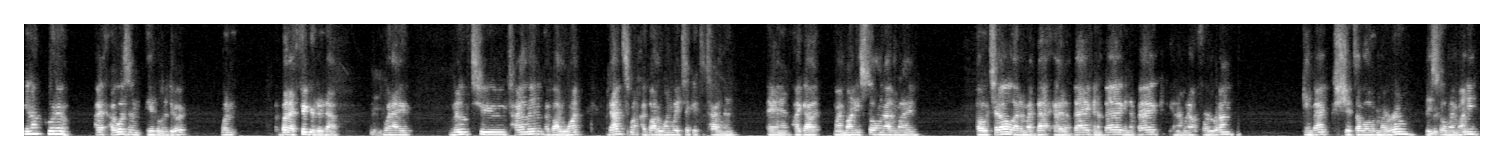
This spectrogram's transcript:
You know, who knew? I, I wasn't able to do it when, but I figured it out. Mhm. When I moved to Thailand, I bought a one. That's when I bought a one-way ticket to Thailand, and I got my money stolen out of my hotel, out of my bag. I had a bag and a bag and a bag, and I went out for a run. Came back, shit's all over my room. They Mhm. stole my money,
